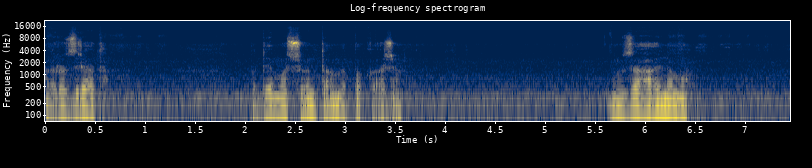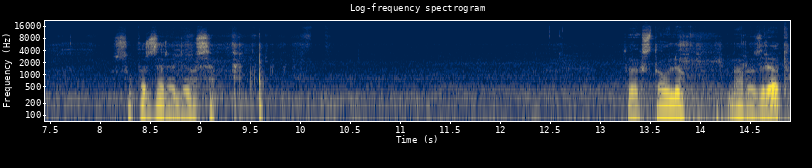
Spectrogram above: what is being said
розряд. Подивимось, що він там і покаже. В загальному супер зарядився. Так, ставлю на розряд.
